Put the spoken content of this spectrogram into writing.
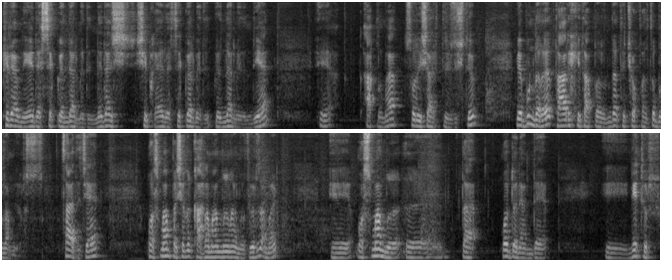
Plevne'ye destek göndermedin? Neden Şipka'ya destek vermedin, göndermedin diye e, aklıma soru işaretleri düştü. Ve bunları tarih kitaplarında da çok fazla bulamıyoruz. Sadece Osman Paşa'nın kahramanlığını anlatıyoruz ama e, Osmanlı e, o dönemde e, ne tür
